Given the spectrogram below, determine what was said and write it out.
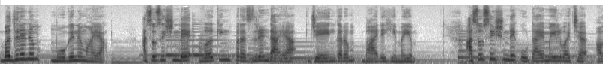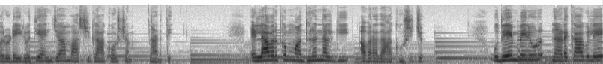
ബദ്രനും മൂകനുമായ അസോസിയേഷന്റെ വർക്കിംഗ് പ്രസിഡന്റായ ജയങ്കറും ഭാര്യ ഹിമയും അസോസിയേഷന്റെ കൂട്ടായ്മയിൽ വച്ച് അവരുടെ ഇരുപത്തിയഞ്ചാം വാർഷികാഘോഷം നടത്തി. എല്ലാവർക്കും മധുരം നൽകി അവർ അത് ആഘോഷിച്ചു. ഉദയംപേരൂർ നടക്കാവിലെ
